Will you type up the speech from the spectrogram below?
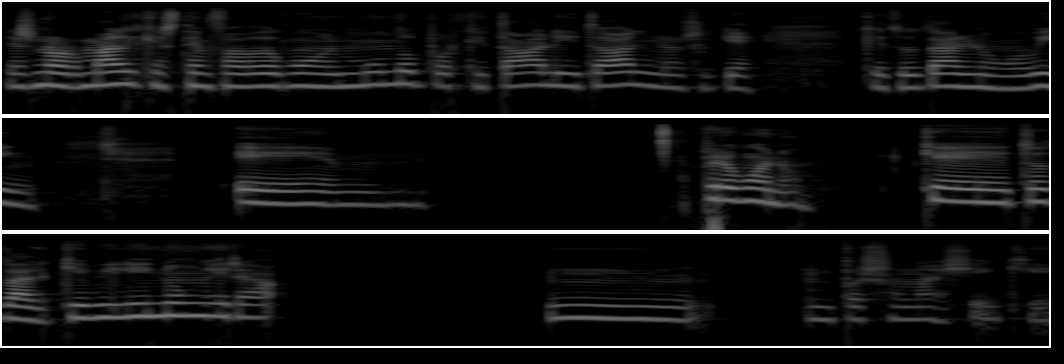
es normal que esté enfadado con el mundo porque tal y tal, non sei que que total non o vin eh, pero bueno que total, que Billy non era mm, un personaxe que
